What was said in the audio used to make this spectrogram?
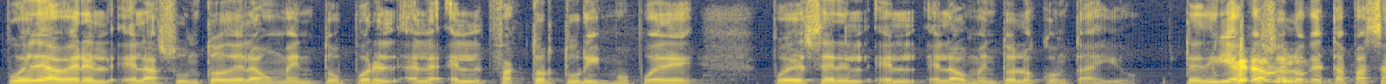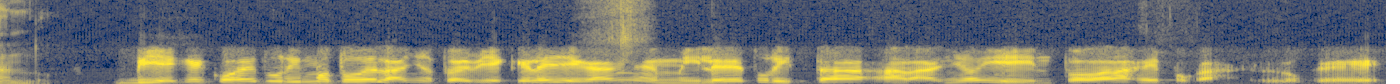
puede haber el, asunto del aumento, por el, el, factor turismo, puede, puede ser el, aumento de los contagios. ¿Usted diría que eso es lo que está pasando? Vieques coge turismo todo el año, todavía que le llegan miles de turistas al año y en todas las épocas. Lo que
